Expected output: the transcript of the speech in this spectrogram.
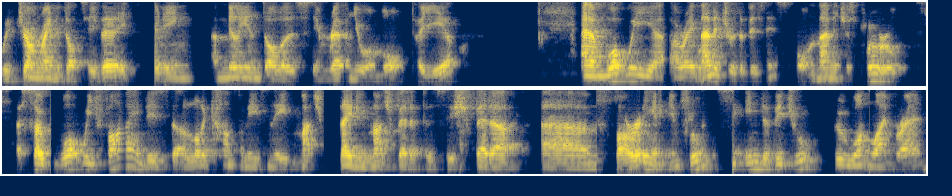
with JohnRayner.tv, getting a million dollars in revenue or more per year. And what we uh, are able, manager of the business or managers plural, so what we find is that a lot of companies need much, they need much better position, better um, authority and influence. An individual who want line brand,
